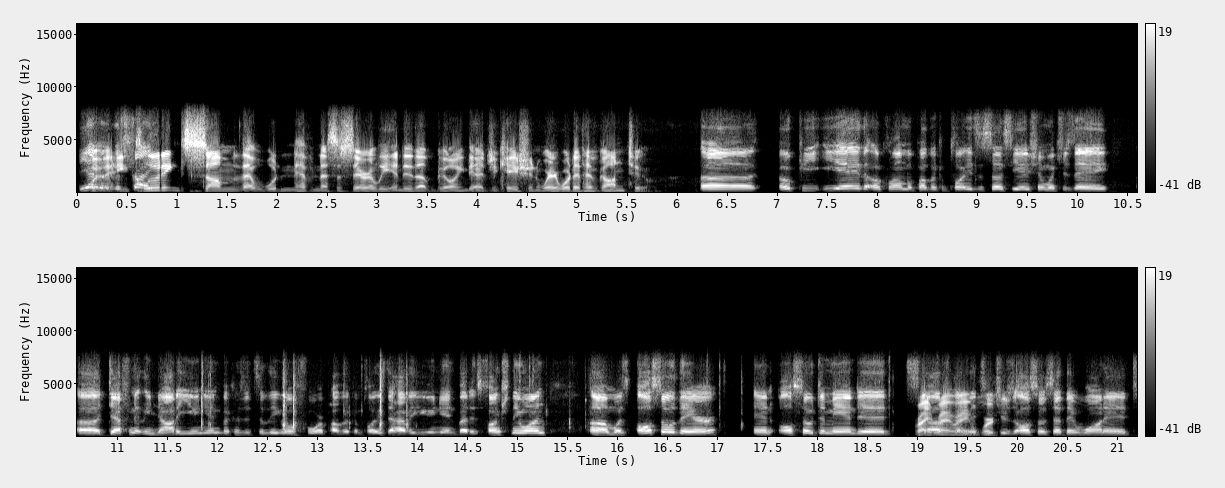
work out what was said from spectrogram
the Wait, of the strike. including some that wouldn't have necessarily ended up going to education. Where would it have gone to? uh, OPEA, the Oklahoma Public Employees Association, which is a uh, definitely not a union because it's illegal for public employees to have a union, but is functionally one, um, was also there and also demanded stuff, right, right. And the We're- teachers also said they wanted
